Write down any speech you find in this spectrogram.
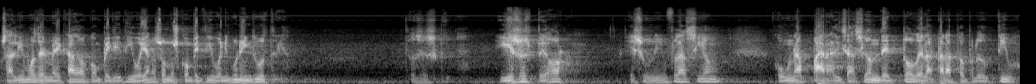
salimos del mercado competitivo, ya no somos competitivos ninguna industria. Entonces, y eso es peor, es una inflación con una paralización de todo el aparato productivo.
